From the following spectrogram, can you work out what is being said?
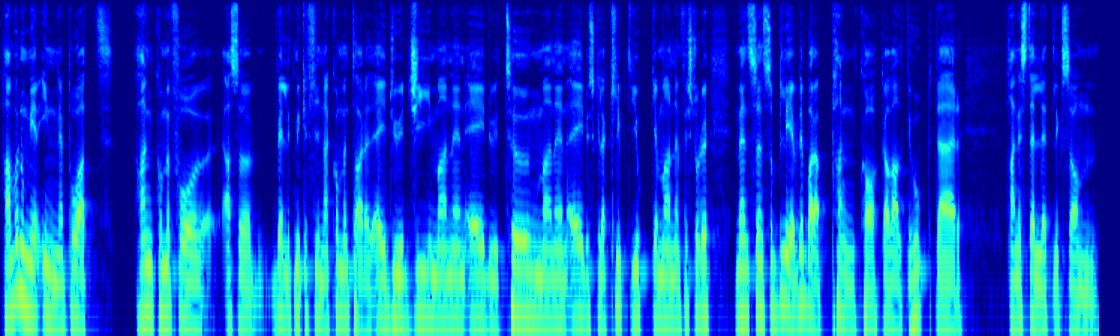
han var nog mer inne på att han kommer få alltså, väldigt mycket fina kommentarer. Ej, du är G-mannen, ej, du är tung mannen, ej, du skulle ha klippt Jocke-mannen, förstår du? Men sen så blev det bara pannkaka av alltihop där han istället liksom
